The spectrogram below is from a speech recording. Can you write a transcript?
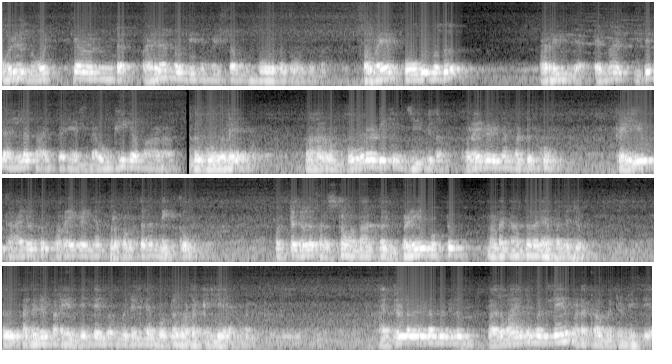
ഒരു നൂറ്റാണ്ട് അരനൊടി നിമിഷം പോലെ തോന്നുന്നു. സമയം പോകുന്നത് അറിയില്ല. എന്നാൽ ഇതിലല്ല താല്പര്യം. ലൗകികമാണ്. അതുപോലെ മാറും. ബോറടിക്കും ജീവിതം. കുറെ കഴിഞ്ഞാൽ മടുക്കും. കൈയും കാലൊക്കെ കുറെ കഴിഞ്ഞാൽ പ്രവർത്തനം നിൽക്കും. മുട്ടകൾ പ്രശ്നം ഉണ്ടാക്കും ഇപ്പോഴേ മുട്ടും മടങ്ങാത്തവരാ പലരും. പലരും പറയും നിന്റെ ഒന്നും മുന്നിൽ ഞാൻ മുട്ട് മടക്കില്ല എന്ന്. മറ്റുള്ളവരുടെ മുന്നിലും ഭഗവാന്റെ മുന്നിലേ മടക്കാൻ പറ്റണില്ല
